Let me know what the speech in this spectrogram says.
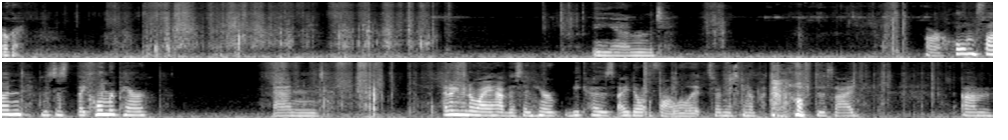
Okay. And our home fund, this is like home repair. And I don't even know why I have this in here because I don't follow it. So I'm just going to put that off to the side. Um,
